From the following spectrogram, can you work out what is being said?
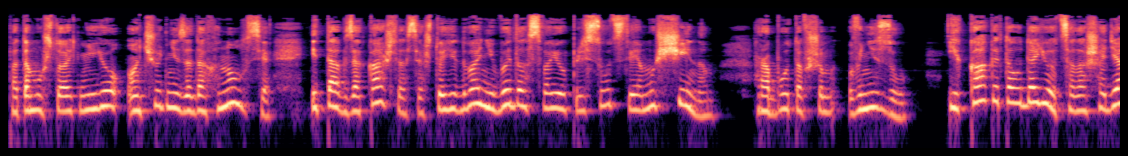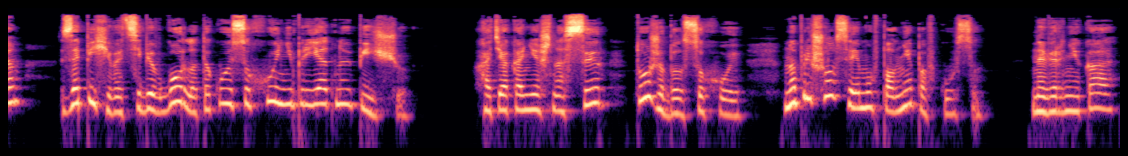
потому что от нее он чуть не задохнулся и так закашлялся, что едва не выдал свое присутствие мужчинам, работавшим внизу. И как это удается лошадям запихивать себе в горло такую сухую неприятную пищу? Хотя, конечно, сыр тоже был сухой, но пришелся ему вполне по вкусу. Наверняка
